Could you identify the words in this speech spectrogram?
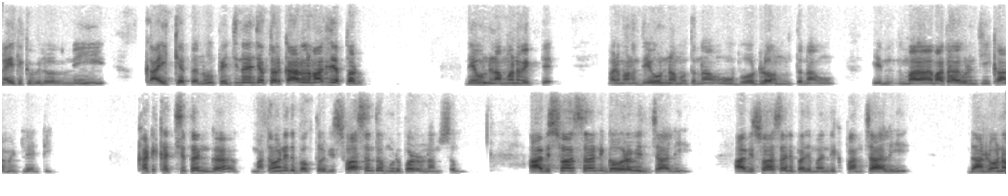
నైతిక విలువలని ఐక్యతను పెంచిందని చెప్తాడు. కారణం మాకు చెప్తాడు. దేవుణ్ణి నమ్మని వ్యక్తే. మరి మనం దేవుణ్ణి నమ్ముతున్నాము బోర్డులో నమ్ముతున్నాము మతాల గురించి ఈ కామెంట్లు ఏంటి? కాబట్టి ఖచ్చితంగా మతం అనేది భక్తుల విశ్వాసంతో ముడిపడి ఉన్న అంశం. ఆ విశ్వాసాన్ని గౌరవించాలి. ఆ విశ్వాసాన్ని పది మందికి పంచాలి. దాంట్లో ఉన్న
